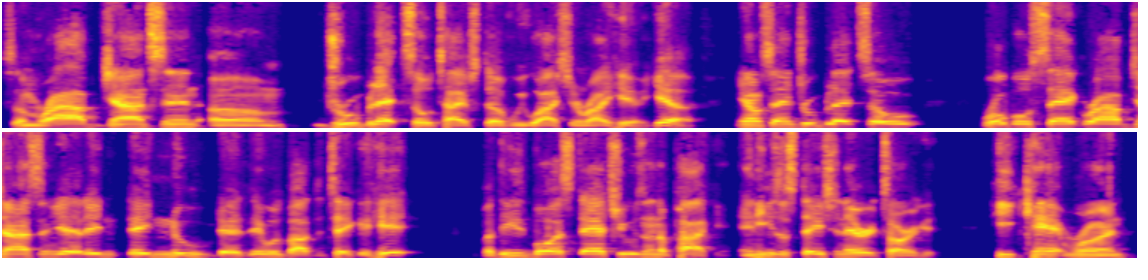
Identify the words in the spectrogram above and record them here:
some Rob Johnson, um, Drew Bledsoe type stuff we watching right here. Yeah, you know what I'm saying? Drew Bledsoe Robo Sack, Rob Johnson. Yeah, they they knew that they was about to take a hit, but these boys statues in the pocket, and he's a stationary target. He can't run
